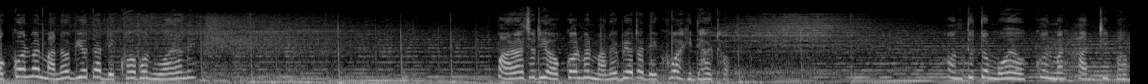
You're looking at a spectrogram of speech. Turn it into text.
অকণমান মানৱীয়তা দেখুৱাব নোৱাৰানে? পাৰা যদি অকণমান মানৱীয়তা দেখুওৱা সিদ্ধাৰ্থ অন্তত মই অকণমান শান্তি পাম।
